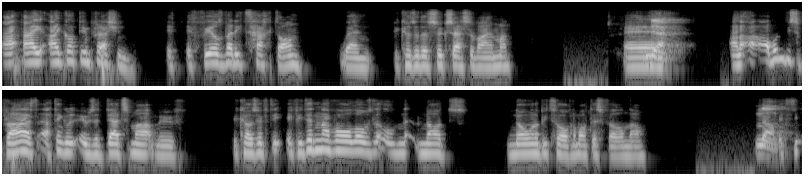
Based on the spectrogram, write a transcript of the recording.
I, I, I got the impression it, it feels very tacked on when because of the success of Iron Man. Um, yeah. And I, I, wouldn't be surprised. I think it was, it was a dead smart move because if the, if he didn't have all those little nods, no one would be talking about this film now. No. It's the,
